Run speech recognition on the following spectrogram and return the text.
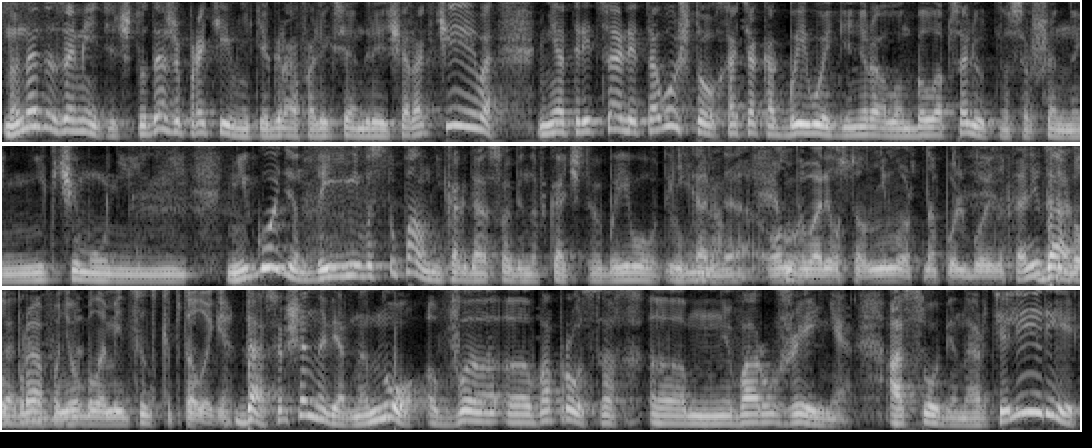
но надо заметить, что даже противники графа Алексея Андреевича Ракчеева не отрицали того, что, хотя как боевой генерал он был абсолютно совершенно ни к чему не, не, не годен, да и не выступал никогда особенно в качестве боевого генерала. Никогда. Он вот. говорил, что он не может на поле боя находиться, да, был да, прав, да, у него да. была медицинская патология. Да, совершенно верно. Но в э, вопросах э, вооружения, особенно артиллерии,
